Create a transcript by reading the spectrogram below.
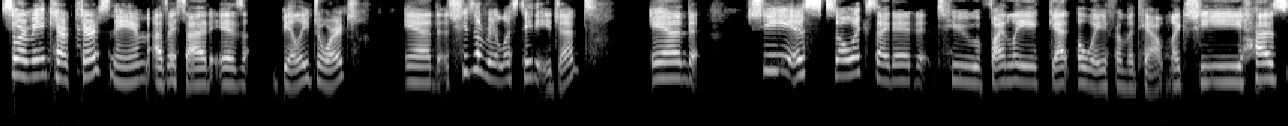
So our main character's name, as I said, is Bailey George, and she's a real estate agent. And she is so excited to finally get away from the town. Like she has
